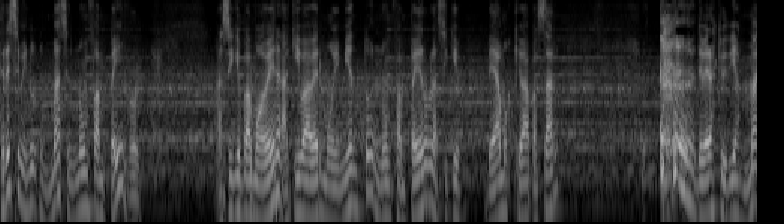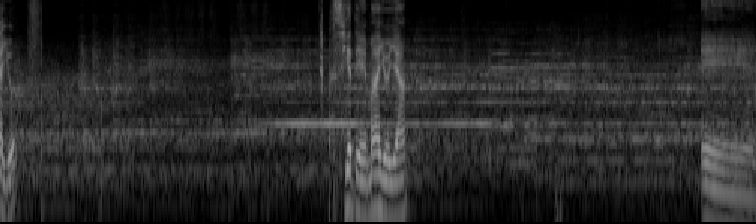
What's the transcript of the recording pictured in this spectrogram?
13 minutos más el non-fan payroll. Así que vamos a ver, aquí va a haber movimiento en non-fan payroll, así que veamos qué va a pasar. de veras que hoy día es mayo. 7 de mayo ya. Eh,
